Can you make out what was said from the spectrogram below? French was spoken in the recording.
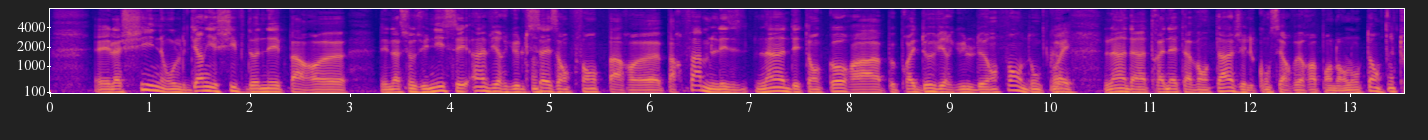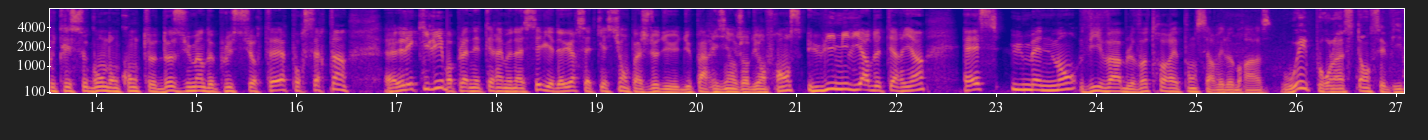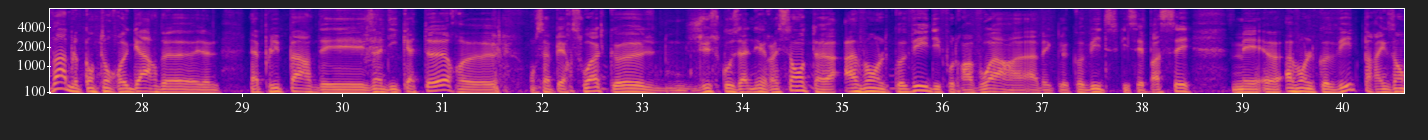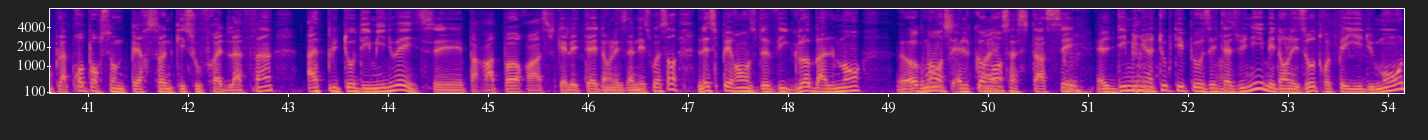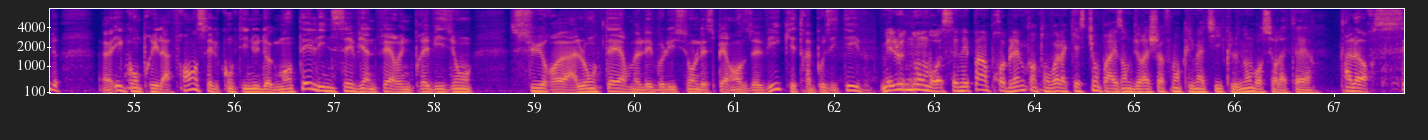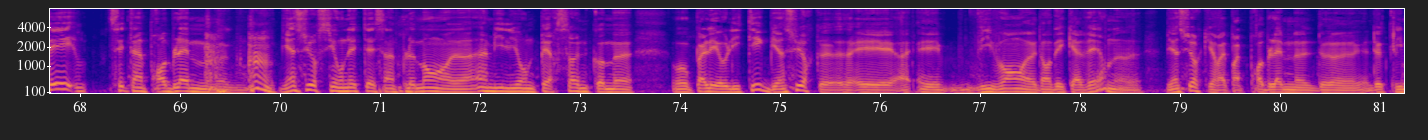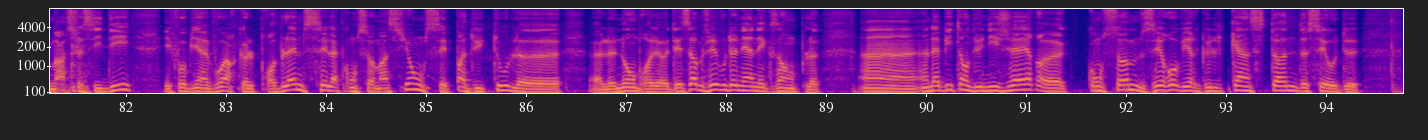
Et la Chine, où le dernier chiffre donné par euh, les Nations Unies, c'est 1,16 enfants par euh, par femme. L'Inde est encore à à peu près 2,2 enfants, donc Oui. l'Inde a un très net avantage et le conservera pendant longtemps. Toutes les secondes, on compte deux humains de plus sur Terre. Pour certains, l'équilibre planétaire est menacé. Il y a d'ailleurs cette question page 2 du, Parisien aujourd'hui en France. 8 milliards de terriens, est-ce humainement vivable? Votre réponse, Hervé Lebras. Oui, pour l'instant, c'est vivable. Quand on regarde euh, la plupart des indicateurs, euh, on s'aperçoit que jusqu'aux années récentes, euh, avant le Covid, il faudra voir avec le Covid ce qui s'est passé, mais avant le Covid, par exemple, la proportion de personnes qui souffraient de la faim a plutôt diminué. C'est par rapport à ce qu'elle était dans les années 60. L'espérance de vie globalement euh, Augmente. Elle commence à se tasser. Elle diminue un tout petit peu aux États-Unis, mais dans les autres pays du monde, euh, y compris la France, elle continue d'augmenter. L'INSEE vient de faire une prévision sur euh, à long terme l'évolution de l'espérance de vie qui est très positive. Mais le nombre, ce n'est pas un problème quand on voit la question, par exemple, du réchauffement climatique, le nombre sur la Terre. Alors c'est c'est un problème. euh, Bien sûr, si on était simplement euh, un million de personnes comme euh, au Paléolithique, bien sûr que et, et vivant dans des cavernes, bien sûr qu'il n'y aurait pas de problème de, de climat. Ceci dit, il faut bien voir que le problème c'est la consommation, c'est pas du tout le le nombre des hommes. Je vais vous donner un exemple. Un, un habitant du Niger consomme 0,15 tonnes de CO2.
